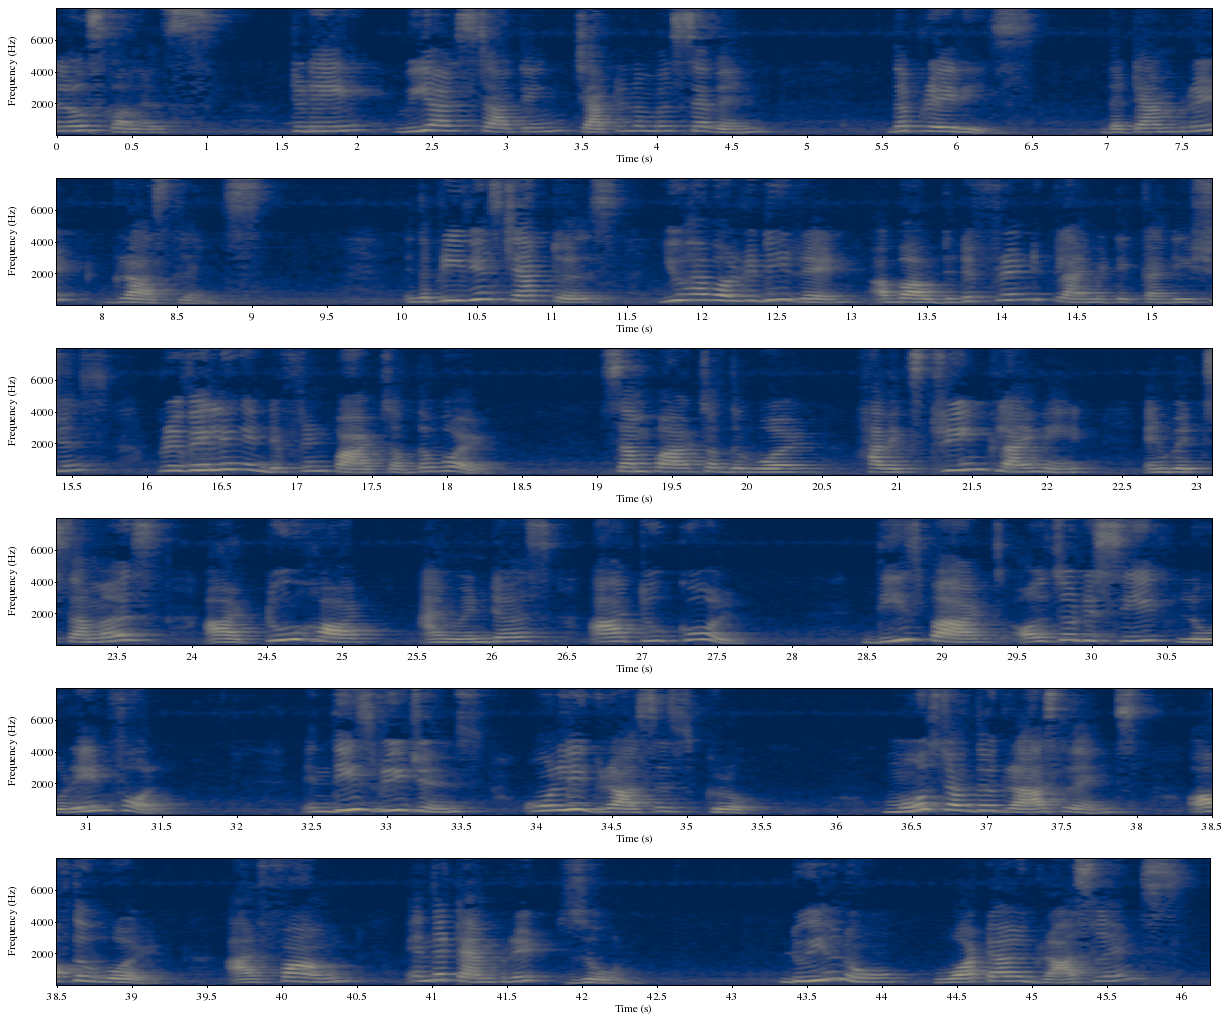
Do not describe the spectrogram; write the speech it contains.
Hello scholars. Today we are starting chapter number 7 The Prairies, the Temperate Grasslands. In the previous chapters you have already read about the different climatic conditions prevailing in different parts of the world. Some parts of the world have extreme climate in which summers are too hot and winters are too cold. These parts also receive low rainfall. In these regions, only grasses grow. Most of the grasslands of the world are found in the temperate zone. Do you know what are grasslands?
